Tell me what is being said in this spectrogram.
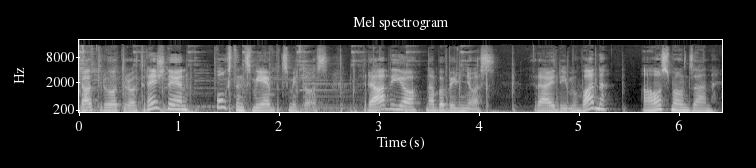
Katru otro trešdienu, pulkstens 11. Radio Nabaviļņos. Raidījumu vada Ausma un Zana.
